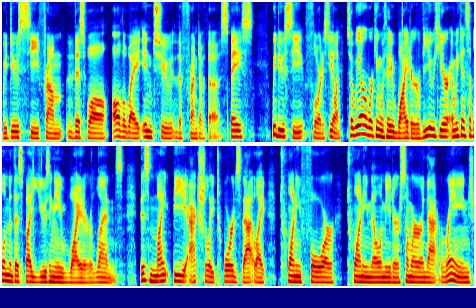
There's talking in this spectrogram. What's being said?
We do see from this wall all the way into the front of the space we do see floor to ceiling. So we are working with a wider view here and we can supplement this by using a wider lens. This might be actually towards that like 24, 20 millimeter, somewhere in that range.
